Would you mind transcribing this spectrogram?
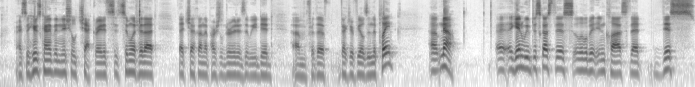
All right, so here's kind of an initial check, right? It's, it's similar to that that check on the partial derivatives that we did um, for the vector fields in the plane. Um, now, again, we've discussed this a little bit in class that this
